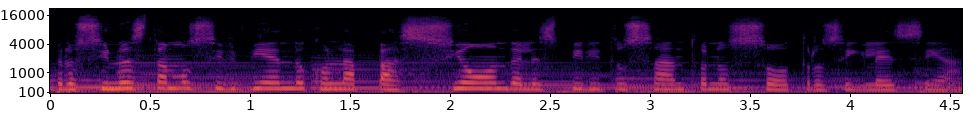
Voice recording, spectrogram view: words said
pero si no estamos sirviendo con la pasión del Espíritu Santo en nosotros, iglesia,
